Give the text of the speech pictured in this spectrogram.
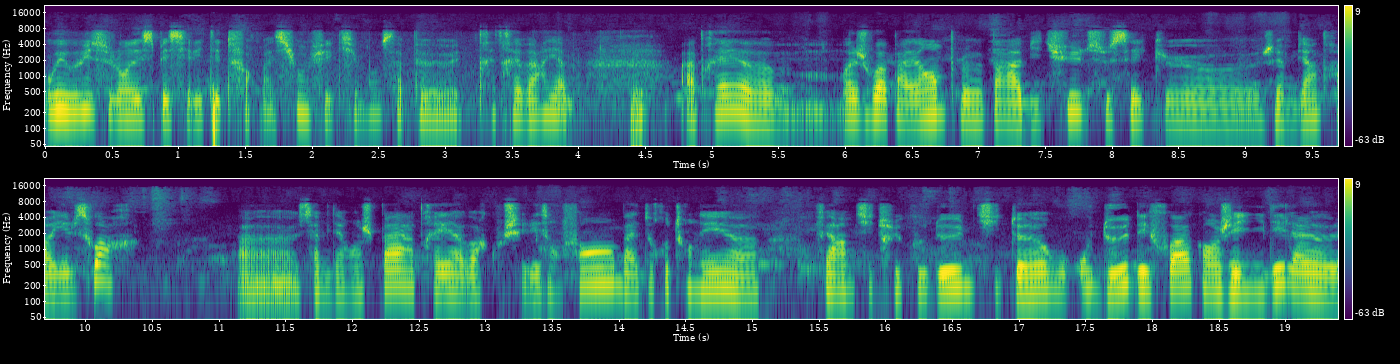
Oui, oui, selon les spécialités de formation, effectivement, ça peut être très très variable. Après, euh, moi je vois par exemple, par habitude, je sais que euh, j'aime bien travailler le soir. Euh, ça me dérange pas après avoir couché les enfants, bah, de retourner faire un petit truc ou deux, une petite heure ou, deux. Des fois, quand j'ai une idée, là,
